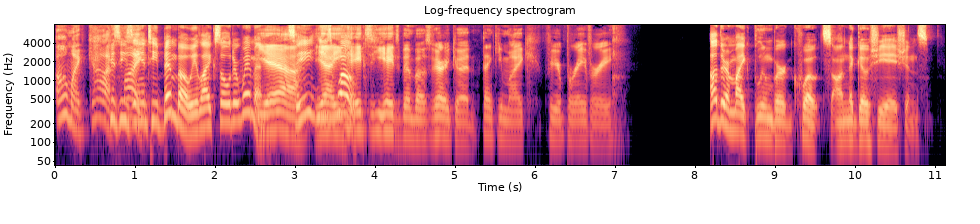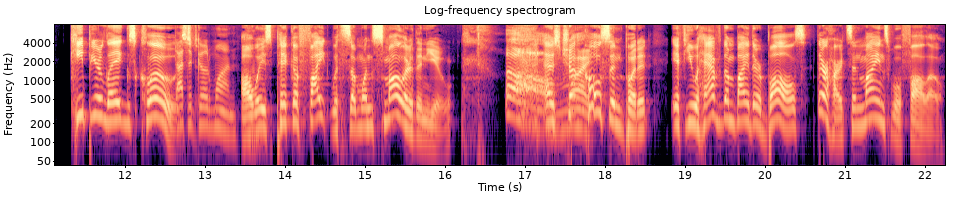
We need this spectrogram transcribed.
Oh my god. because he's anti-bimbo. He likes older women. Yeah. See? Yeah, he's he woke. hates he hates bimbos. Very good. Thank you, Mike, for your bravery. Other Mike Bloomberg quotes on negotiations. Keep your legs closed. That's a good one. Always pick a fight with someone smaller than you. Oh, As Chuck Mike. Colson put it, if you have them by their balls, their hearts and minds will follow.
